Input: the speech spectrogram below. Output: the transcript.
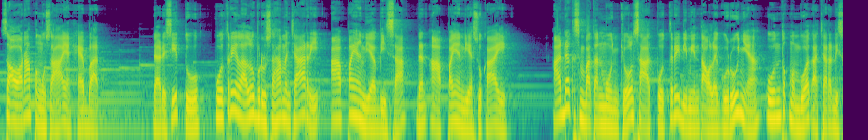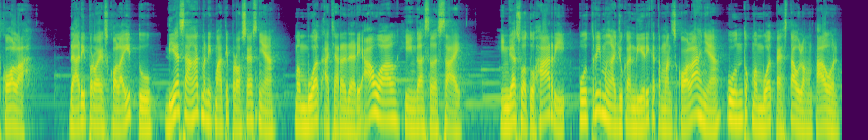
seorang pengusaha yang hebat. Dari situ, Putri lalu berusaha mencari apa yang dia bisa dan apa yang dia sukai. Ada kesempatan muncul saat Putri diminta oleh gurunya untuk membuat acara di sekolah. Dari proyek sekolah itu, dia sangat menikmati prosesnya, membuat acara dari awal hingga selesai Hingga suatu hari, Putri mengajukan diri ke teman sekolahnya untuk membuat pesta ulang tahun.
